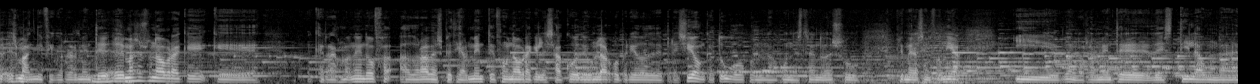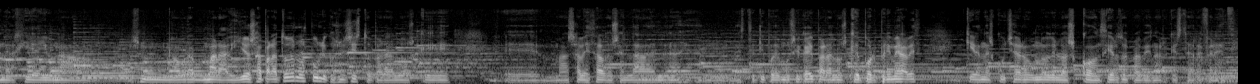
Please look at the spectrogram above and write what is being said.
Es, magnífico realmente. Además es una obra que, que, que Rachmaninoff adoraba especialmente. Fue una obra que le sacó de un largo periodo de depresión que tuvo con algún estreno de su primera sinfonía. Y bueno, realmente destila una energía y una, es una obra maravillosa para todos los públicos, insisto, para los que eh, más avezados en, la, en, este tipo de música y para los que por primera vez quieren escuchar uno de los conciertos para viendo orquesta de referencia.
